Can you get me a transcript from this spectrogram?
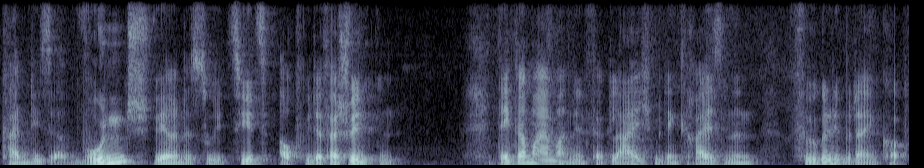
kann dieser Wunsch während des Suizids auch wieder verschwinden. Denk doch mal einmal an den Vergleich mit den kreisenden Vögeln über deinen Kopf.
